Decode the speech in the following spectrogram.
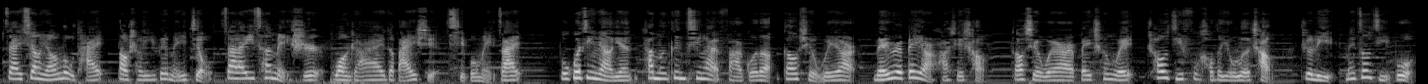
在向阳露台倒上一杯美酒，再来一餐美食，望着皑皑的白雪，岂不美哉？不过近两年，他们更青睐法国的高雪维尔梅瑞贝尔滑雪场。高雪维尔被称为超级富豪的游乐场，这里没走几步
